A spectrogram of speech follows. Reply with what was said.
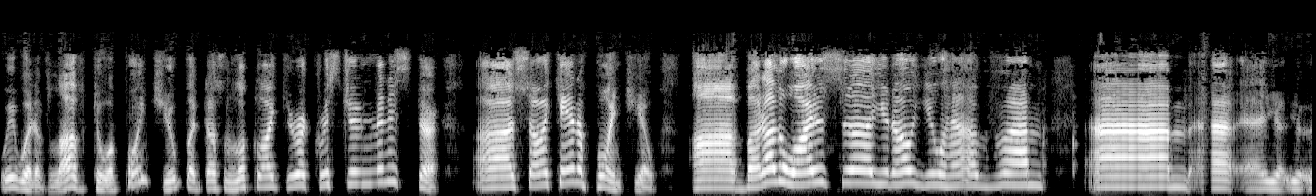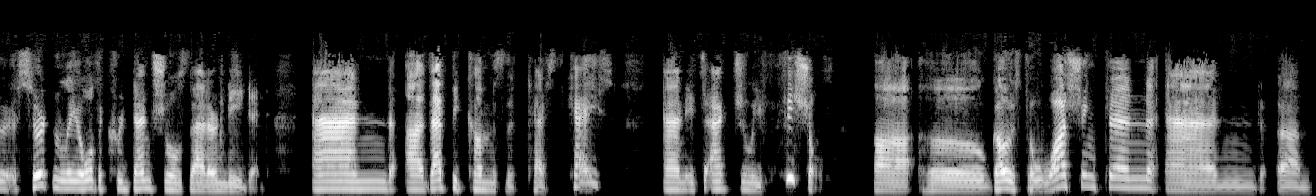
we would have loved to appoint you, but doesn't look like you're a Christian minister. Uh, so I can't appoint you. Uh, but otherwise, uh, you know, you have um, um, uh, uh, you, you, certainly all the credentials that are needed. And uh, that becomes the test case. And it's actually Fischel who goes to Washington and um,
